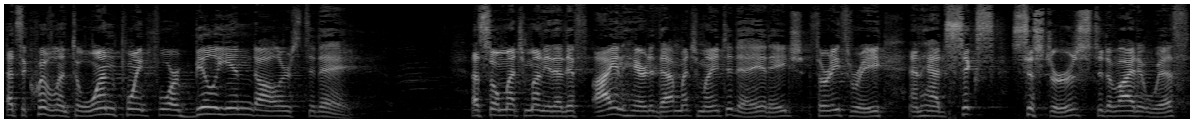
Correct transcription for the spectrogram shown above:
that's equivalent to $1.4 billion today. That's so much money that if I inherited that much money today at age 33 and had six sisters to divide it with,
